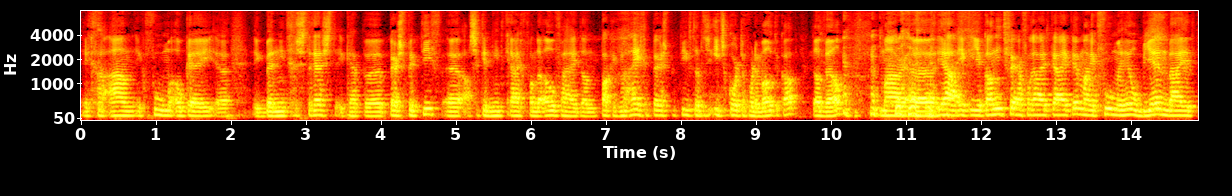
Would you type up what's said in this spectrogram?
Ik ga aan, ik voel me oké, eh, ik ben niet gestrest, ik heb eh, perspectief. Eh, als ik het niet krijg van de overheid, dan pak ik mijn eigen perspectief. Dat is iets korter voor de motorkap, dat wel. Maar eh, ja, ik, je kan niet ver vooruit kijken, maar ik voel me heel bien bij het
